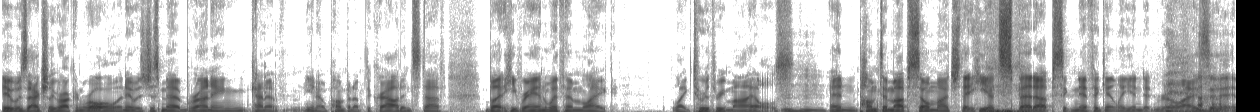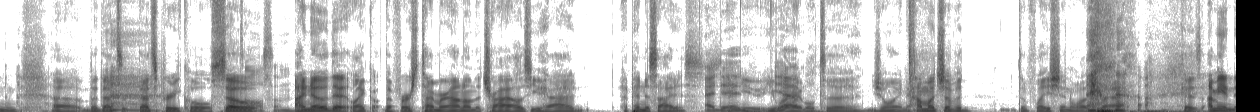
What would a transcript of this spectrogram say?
it was actually rock and roll, and it was just Meb running, kind of you know pumping up the crowd and stuff. But he ran with him like like two or three miles Mhm. and pumped him up so much that he had sped up significantly and didn't realize it. And uh, but that's that's pretty cool. So awesome. I know that like the first time around on the trials you had appendicitis. I did, And you you yeah. were able to join. How much of a deflation was that? Because I mean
